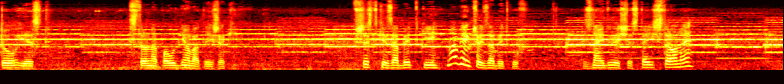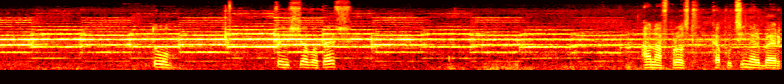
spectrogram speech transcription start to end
Tu jest strona południowa tej rzeki. Wszystkie zabytki, no większość zabytków znajduje się z tej strony. Tu częściowo też. A na wprost Kapucinerberg.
